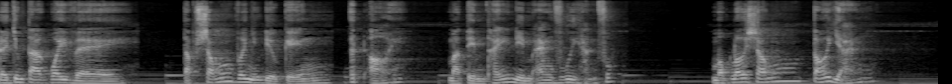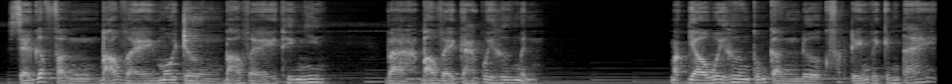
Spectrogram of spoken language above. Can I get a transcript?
để chúng ta quay về tập sống với những điều kiện ít ỏi mà tìm thấy niềm an vui hạnh phúc. Một lối sống tối giản sẽ góp phần bảo vệ môi trường, bảo vệ thiên nhiên và bảo vệ cả quê hương mình. Mặc dầu quê hương cũng cần được phát triển về kinh tế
